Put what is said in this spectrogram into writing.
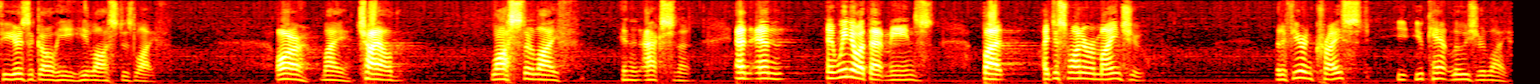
a few years ago, he, he lost his life. Or my child lost their life in an accident. And, and, and we know what that means, but I just want to remind you that if you're in Christ, you, you can't lose your life.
